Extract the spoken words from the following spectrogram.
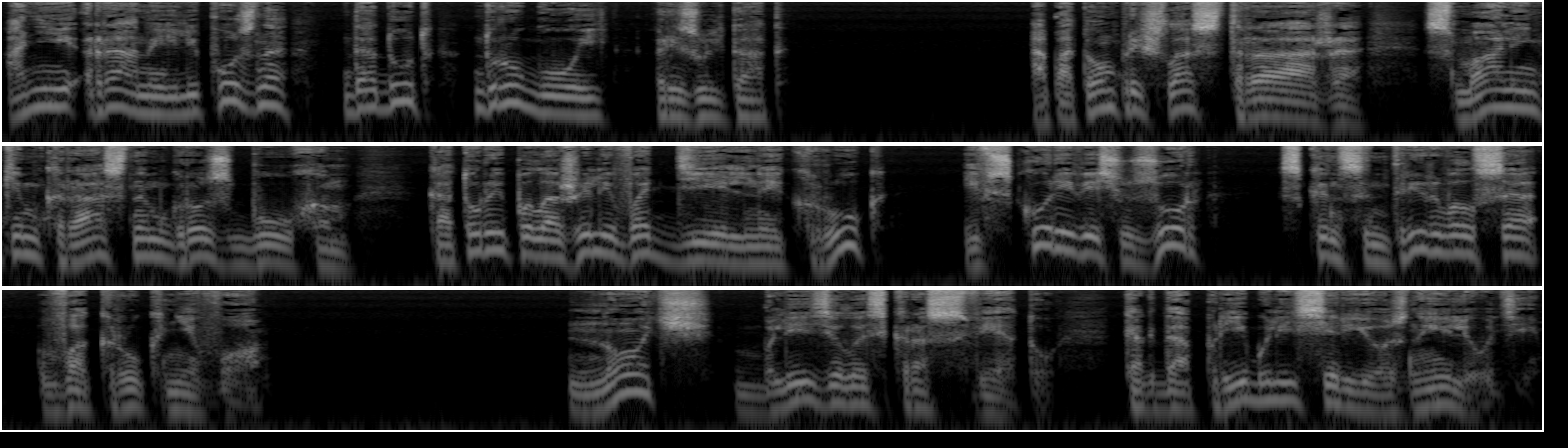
они рано или поздно дадут другой результат. А потом пришла стража с маленьким красным грозбухом, который положили в отдельный круг, и вскоре весь узор сконцентрировался вокруг него. Ночь близилась к рассвету, когда прибыли серьезные люди.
